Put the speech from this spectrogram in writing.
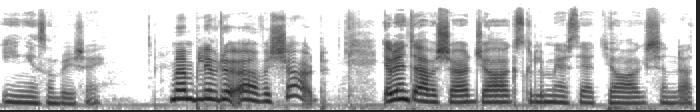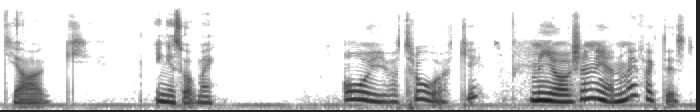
ingen som bryr sig. Men blev du överkörd? Jag blev inte överkörd. Jag skulle mer säga att jag kände att jag ingen såg mig. Oj, vad tråkigt. Men jag känner igen mig faktiskt.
